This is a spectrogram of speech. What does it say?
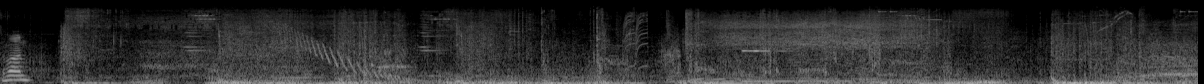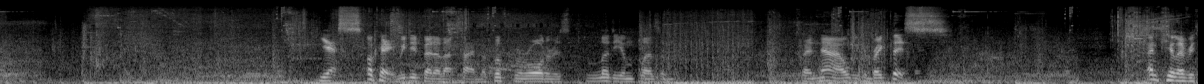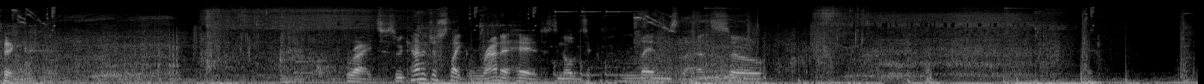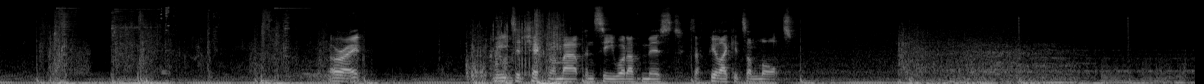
Come on. Yes. Okay, we did better that time. The buff marauder is bloody unpleasant. But now we can break this. And kill everything. Right, so we kind of just like ran ahead in order to cleanse that, so... Alright. Need to check my map and see what I've missed, because I feel like it's a lot.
